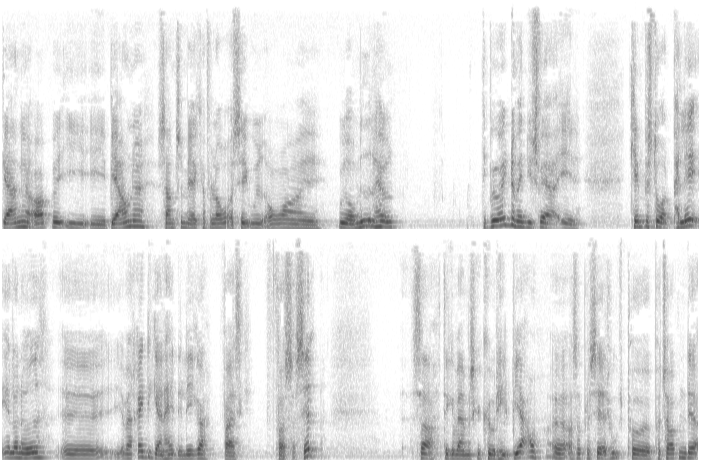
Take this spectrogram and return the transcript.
Gerne oppe i, i bjergene, samtidig med at jeg kan få lov at se ud over, øh, ud over Middelhavet. Det behøver ikke nødvendigvis være et kæmpestort palæ eller noget. Øh, jeg vil rigtig gerne have, at det ligger faktisk for sig selv. Så det kan være, at man skal købe et helt bjerg, øh, og så placere et hus på, på toppen der.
